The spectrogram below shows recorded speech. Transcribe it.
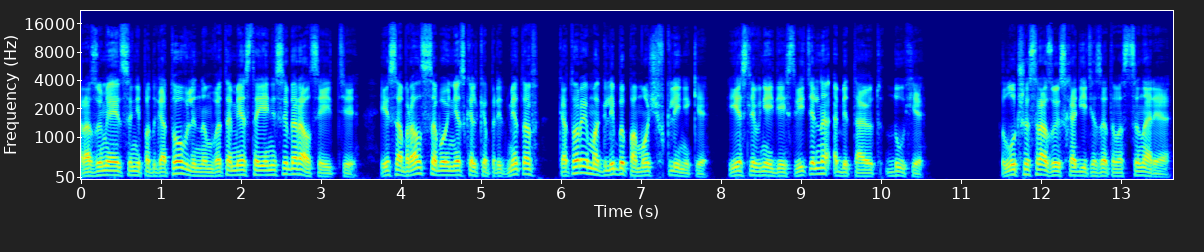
Разумеется, неподготовленным в это место я не собирался идти, и собрал с собой несколько предметов, которые могли бы помочь в клинике, если в ней действительно обитают духи. Лучше сразу исходить из этого сценария,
